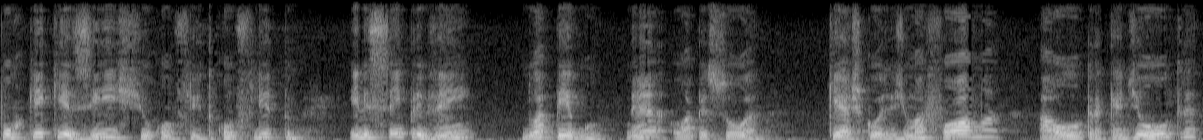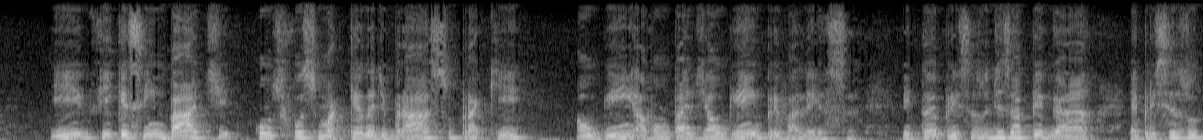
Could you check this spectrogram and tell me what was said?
Por que, que existe o conflito? O conflito ele sempre vem do apego. Né? Uma pessoa quer as coisas de uma forma, a outra quer de outra, e fica esse embate como se fosse uma queda de braço para que alguém, a vontade de alguém prevaleça. Então é preciso desapegar, é preciso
